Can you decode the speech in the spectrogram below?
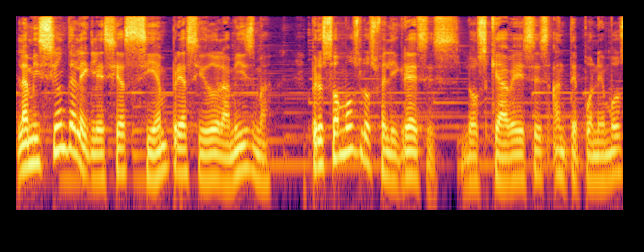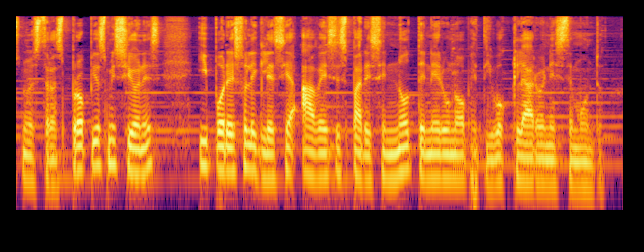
La misión de la iglesia siempre ha sido la misma, pero somos los feligreses los que a veces anteponemos nuestras propias misiones y por eso la iglesia a veces parece no tener un objetivo claro en este mundo.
